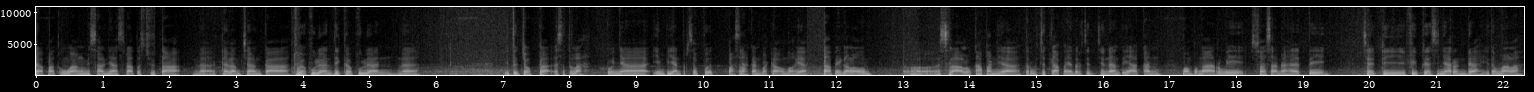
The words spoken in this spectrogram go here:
dapat uang misalnya 100 juta. Nah dalam jangka dua bulan tiga bulan. Nah itu coba setelah punya impian tersebut pasrahkan pada Allah ya. Tapi kalau uh, selalu kapan ya terwujud kapan ya terwujud? Nanti akan mempengaruhi suasana hati jadi vibrasinya rendah itu malah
